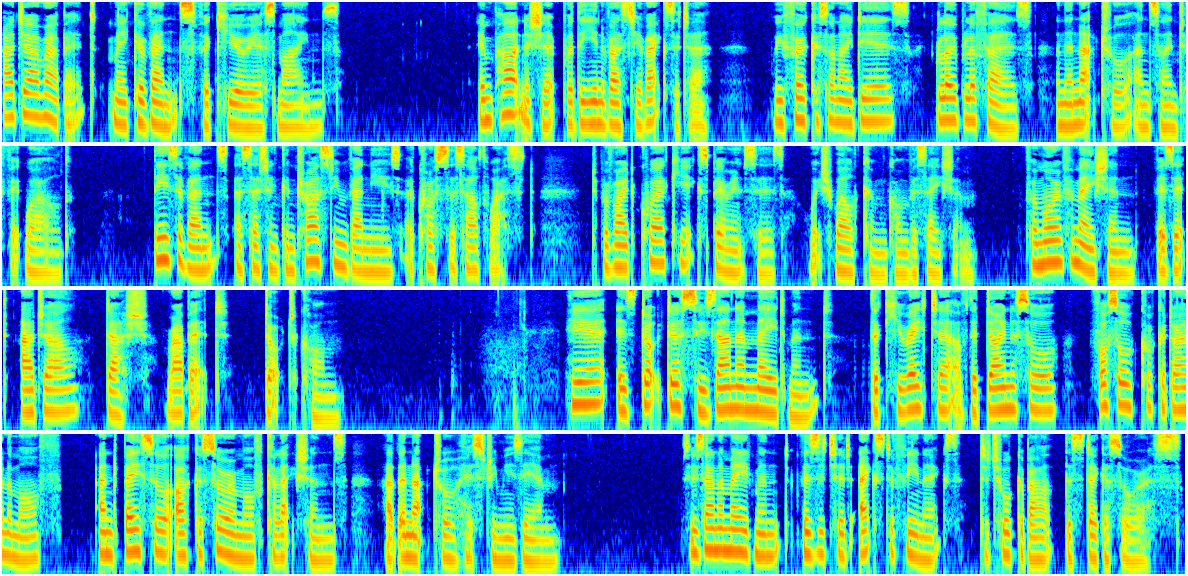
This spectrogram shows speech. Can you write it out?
Agile Rabbit make events for curious minds. In partnership with the University of Exeter, we focus on ideas, global affairs, and the natural and scientific world. These events are set in contrasting venues across the southwest to provide quirky experiences which welcome conversation. For more information, visit agile-rabbit.com. Here is Dr. Susanna Maidment, the curator of the dinosaur, fossil crocodilomorph, and basal archosauromorph collections at the Natural History Museum. Susanna Maidment visited Exeter Phoenix to talk about the Stegosaurus.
